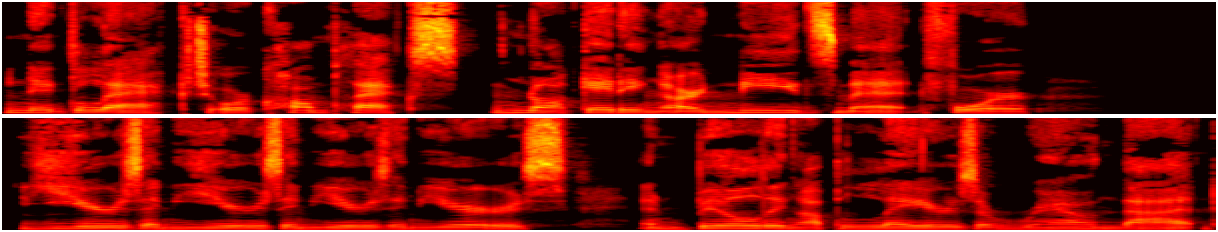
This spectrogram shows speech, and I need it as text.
neglect or complex not getting our needs met for years and years and years and years and building up layers around that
